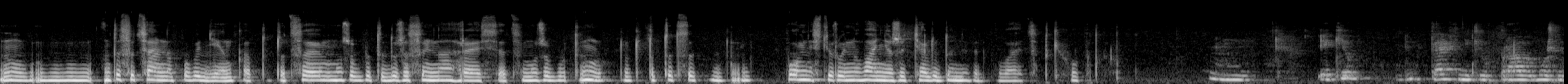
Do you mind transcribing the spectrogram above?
ну, антисоціальна поведінка. Тобто це може бути дуже сильна агресія, це може бути, ну, тобто це повністю руйнування життя людини відбувається в таких випадках. Які техніки, вправи можна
